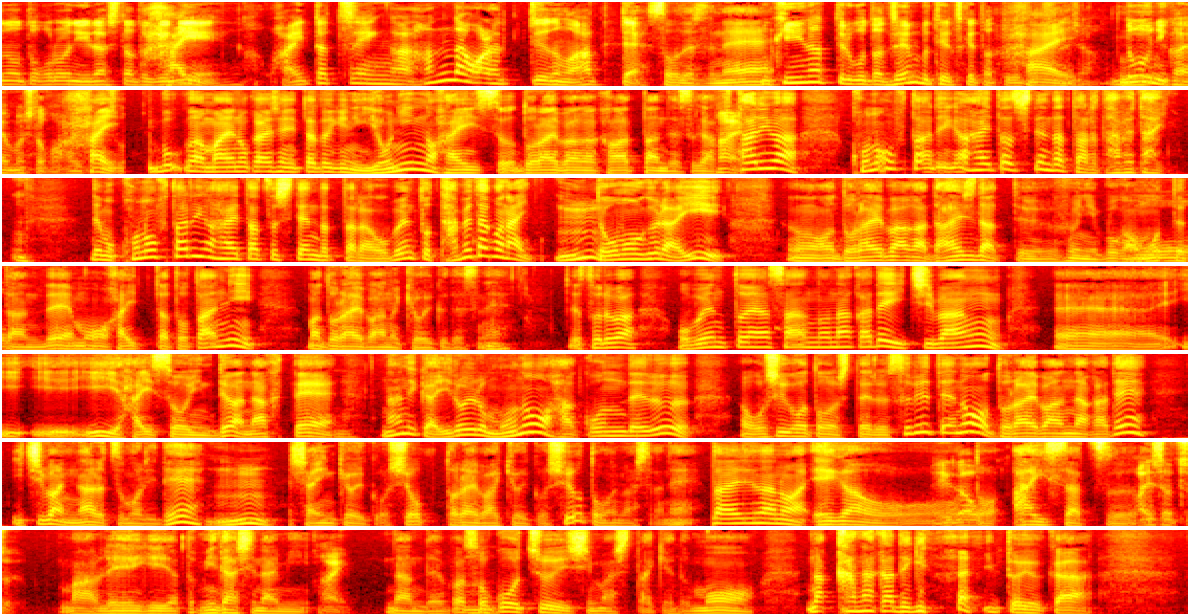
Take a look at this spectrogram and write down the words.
のところにいらした時に、はい、配達員がなんだこれっていうのがあってそうですね。気になってることは全部手つけたってことですね、はい、じゃあ。どうに変えましたかは？い、僕が前の会社に行った時に4人の配送ドライバーが変わったんですが、はい、2人はこの2人が配達してんだったら食べたい、うん。でもこの2人が配達してんだったらお弁当食べたくないって思うぐらい、うん、ドライバーが大事だっていうふうに僕は思ってたんでもう入った途端に、まあ、ドライバーの教育ですね。でそれはお弁当屋さんの中で一番、えー、いい配送員ではなくて、何かいろいろ物を運んでるお仕事をしてる全てのドライバーの中で一番になるつもりで、うん、社員教育をしようドライバー教育をしようと思いましたね。大事なのは笑顔と挨拶。挨拶。まあ礼儀だと身だしなみなんで、はい、そこを注意しましたけども、うん、なかなかできないというか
